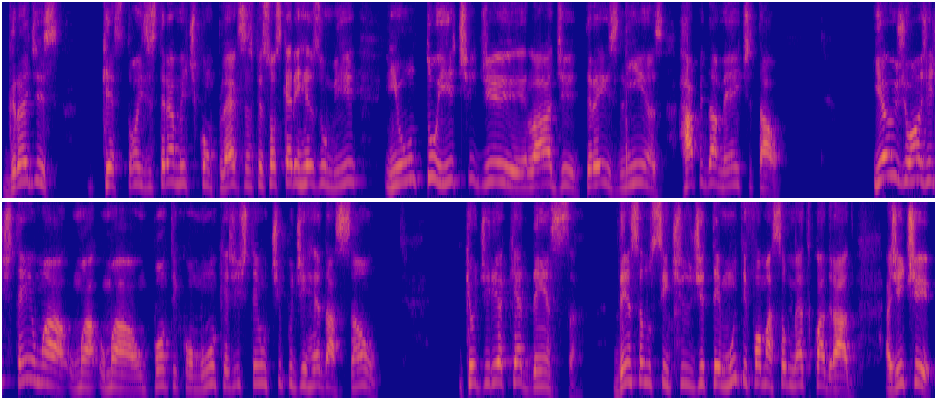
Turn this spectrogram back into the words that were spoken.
grandes questões extremamente complexas, as pessoas querem resumir em um tweet de lá de três linhas, rapidamente e tal. E eu e o João, a gente tem uma, uma, uma, um ponto em comum, que a gente tem um tipo de redação que eu diria que é densa. Densa no sentido de ter muita informação no metro quadrado. A gente,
